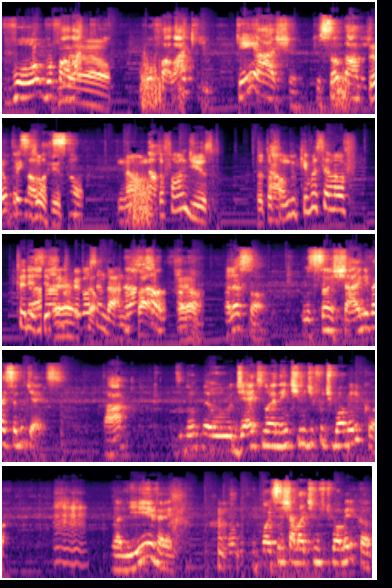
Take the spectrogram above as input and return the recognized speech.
vou, vou falar Não. Vou falar que quem acha que o Sandarno não tem salvação, Não, não, Não. tô falando disso. Eu tô Não. falando do que você vai oferecer Não, pra é, pegar o então. Sandarno. não, Fala. não, É. não. Olha só. O Sunshine vai ser do Jets, tá? O Jets não é nem time de futebol americano. Uhum. Ali, velho, não não pode ser chamado de time de futebol americano.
